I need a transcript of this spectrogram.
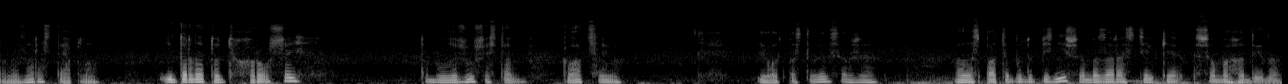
але зараз тепло. Інтернет тут хороший, тому лежу щось там клацаю. І от постелився вже. Але спати буду пізніше, бо зараз тільки сьома година.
